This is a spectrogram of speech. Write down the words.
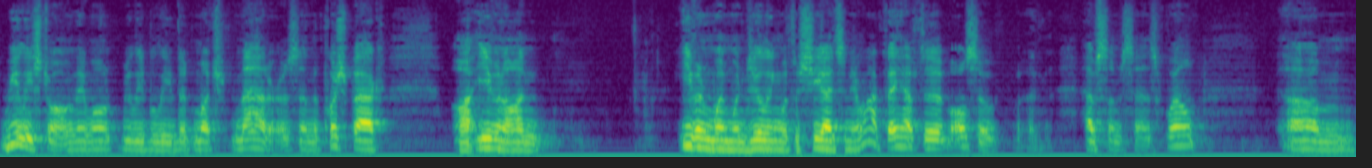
really strong, they won't really believe that much matters. And the pushback, uh, even on, even when we're dealing with the Shiites in Iraq, they have to also have some sense. Well, um,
